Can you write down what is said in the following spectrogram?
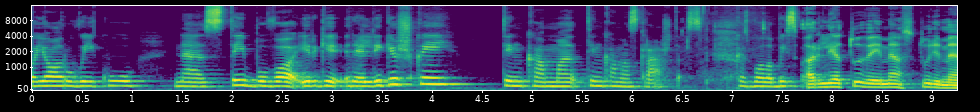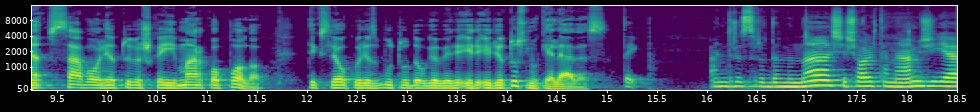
bajorų vaikų, nes tai buvo irgi religiškai tinkama, tinkamas kraštas, kas buvo labai svarbu. Ar lietuviai mes turime savo lietuviškai Marko Polo, tiksliau, kuris būtų daugiau ir, ir, ir rytus nukeliavęs? Taip. Andrius Radamina 16 amžiuje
